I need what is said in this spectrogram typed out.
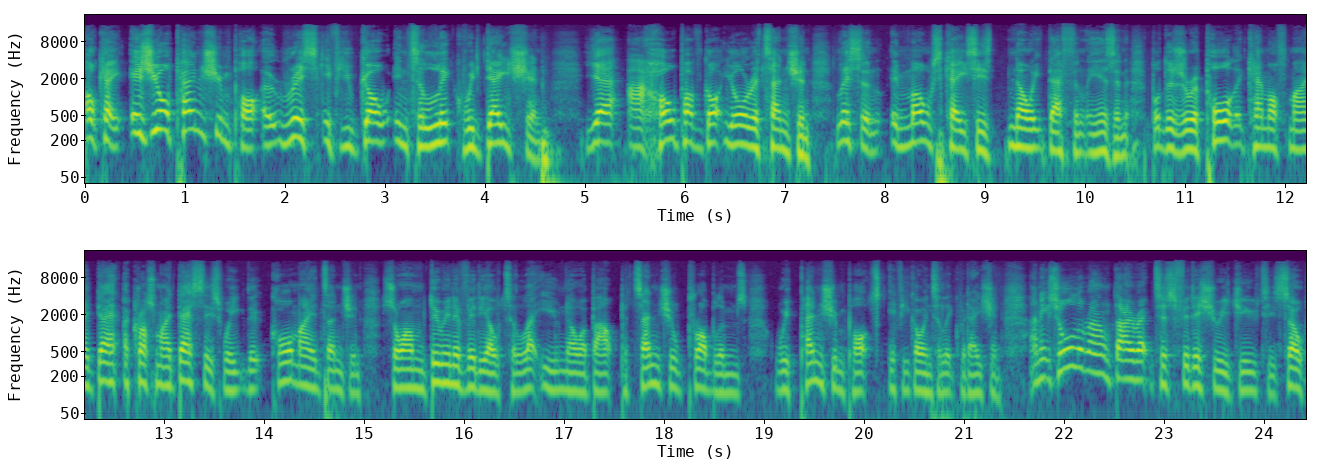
Okay, is your pension pot at risk if you go into liquidation? Yeah, I hope I've got your attention. Listen, in most cases, no, it definitely isn't. But there's a report that came off my de- across my desk this week that caught my attention. So I'm doing a video to let you know about potential problems with pension pots if you go into liquidation. And it's all around directors' fiduciary duties. So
